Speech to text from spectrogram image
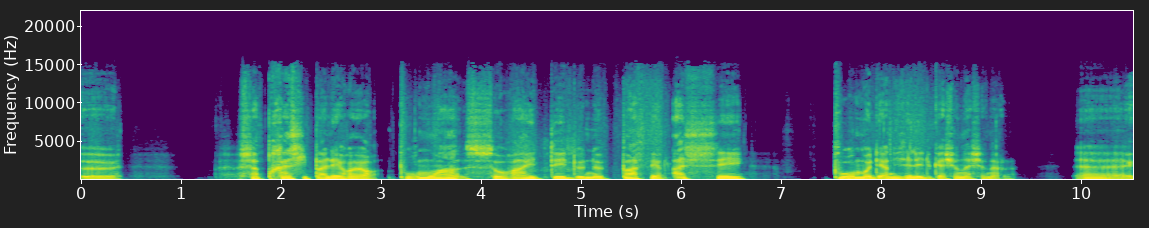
euh, sa principale erreur pour moi, ça aura été de ne pas faire assez pour moderniser l'éducation nationale. Euh,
